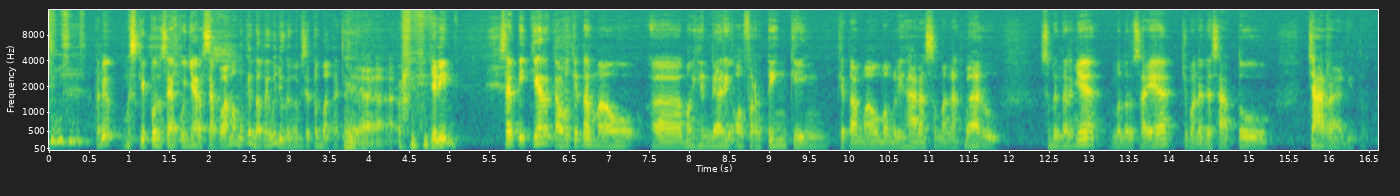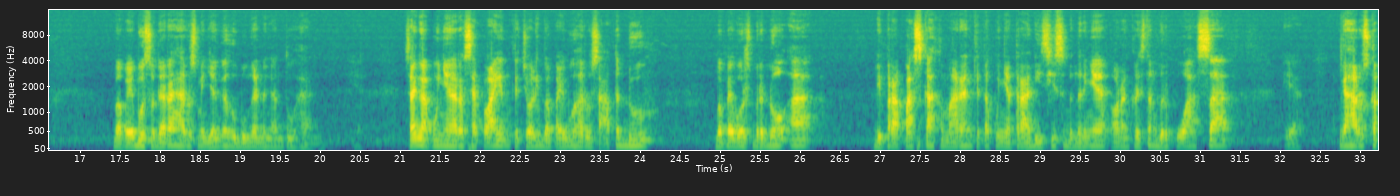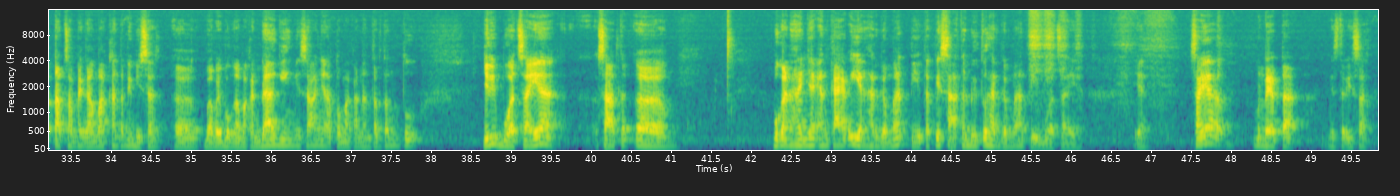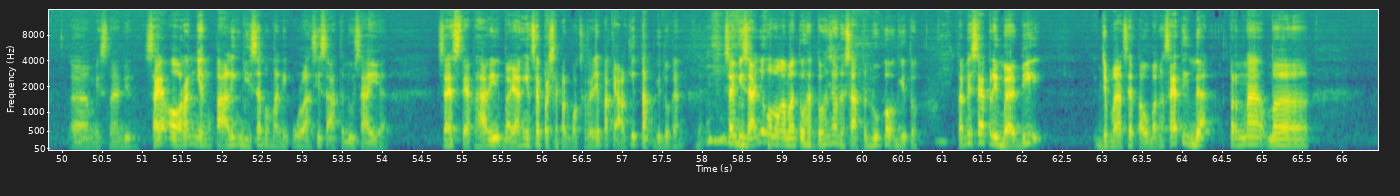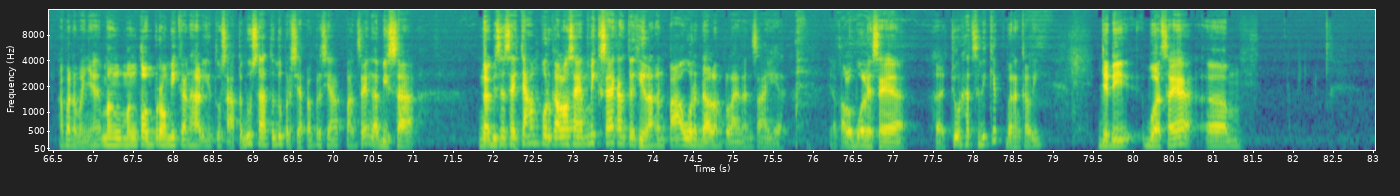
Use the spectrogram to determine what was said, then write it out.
Tapi meskipun saya punya resep lama, mungkin Bapak Ibu juga nggak bisa tebak kan. Iya. Jadi saya pikir kalau kita mau uh, menghindari overthinking, kita mau memelihara semangat baru, sebenarnya menurut saya cuma ada satu cara gitu. Bapak Ibu Saudara harus menjaga hubungan dengan Tuhan. Ya. Saya nggak punya resep lain kecuali Bapak Ibu harus saat teduh, Bapak Ibu harus berdoa, di Prapaskah kemarin kita punya tradisi sebenarnya orang Kristen berpuasa ya. Nggak harus ketat sampai nggak makan tapi bisa uh, bapak ibu nggak makan daging misalnya atau makanan tertentu. Jadi buat saya saat uh, bukan hanya NKRI yang harga mati tapi saat teduh itu harga mati buat saya ya. Saya mendeta Mr. Ishak uh, Miss Nadine. Saya orang yang paling bisa memanipulasi saat teduh saya saya setiap hari bayangin saya persiapan podcast aja pakai Alkitab gitu kan. Ya. Saya bisa aja ngomong sama Tuhan, Tuhan saya udah saat teduh kok gitu. Tapi saya pribadi jemaat saya tahu banget saya tidak pernah me, apa namanya meng, mengkompromikan hal itu saat teduh saat teduh persiapan persiapan. Saya nggak bisa nggak bisa saya campur kalau saya mix saya akan kehilangan power dalam pelayanan saya. Ya kalau boleh saya uh, curhat sedikit barangkali. Jadi buat saya um,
